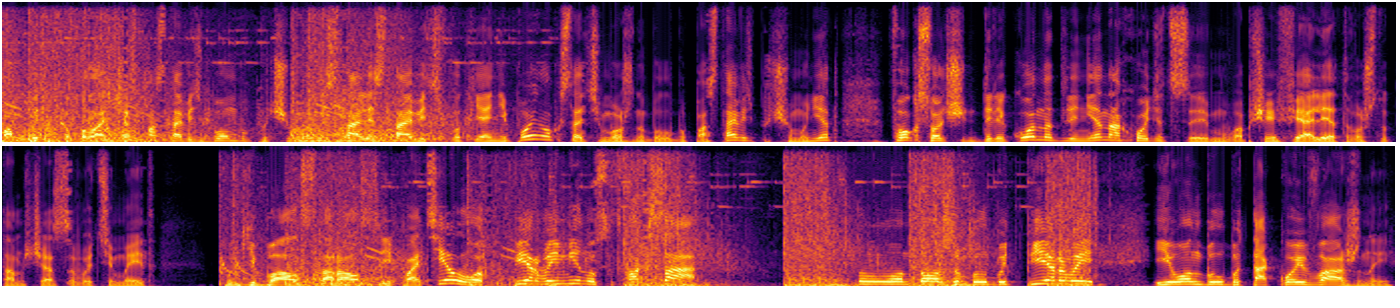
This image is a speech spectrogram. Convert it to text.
попытка была сейчас поставить бомбу. Почему не стали ставить? Вот я не понял, кстати, можно было бы поставить, почему нет. Фокс очень далеко на длине находится. Ему вообще фиолетово, что там сейчас его teammate погибал, старался и потел. Вот первый минус от Фокса. Ну, он должен был быть первый, и он был бы такой важный.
